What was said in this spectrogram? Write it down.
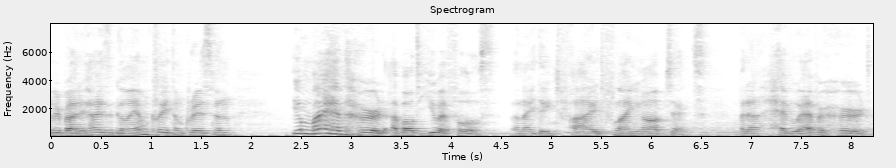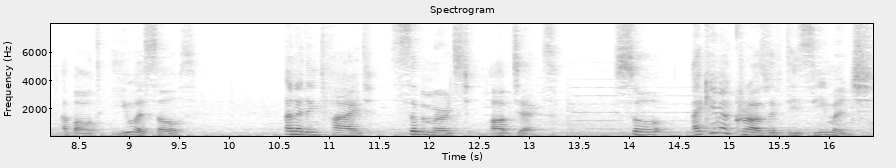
Everybody, how's it going? I'm Clayton Crispim. You might have heard about UFOs, unidentified flying objects, but uh, have you ever heard about USOs? Unidentified submerged objects. So I came across with this image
